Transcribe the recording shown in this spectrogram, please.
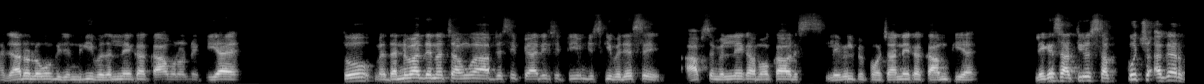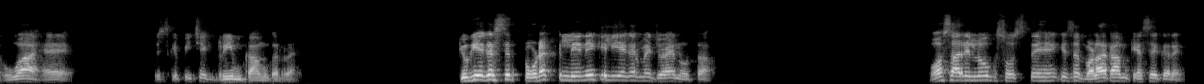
हज़ारों लोगों की ज़िंदगी बदलने का काम उन्होंने किया है। तो मैं धन्यवाद देना चाहूँगा आप जैसी प्यारी सी टीम, जिसकी वजह से आपसे मिलने का मौका और इस लेवल पे पहुँचाने का काम किया है। लेकिन साथियों, सब कुछ अगर हुआ है तो इसके पीछे एक ड्रीम काम कर रहा है। क्योंकि अगर सिर्फ़ प्रोडक्ट लेने के लिए अगर मैं ज्वाइन होता बहुत सारे लोग सोचते हैं कि सर बड़ा काम कैसे करें?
